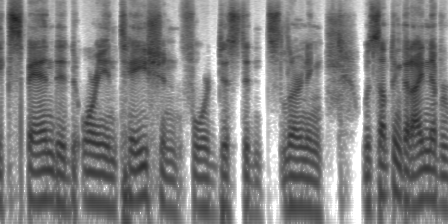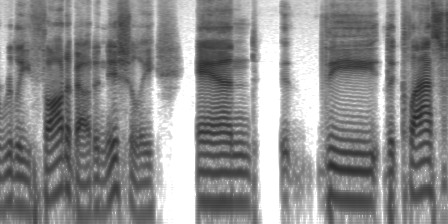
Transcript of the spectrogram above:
expanded orientation for distance learning was something that I never really thought about initially. And the the class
